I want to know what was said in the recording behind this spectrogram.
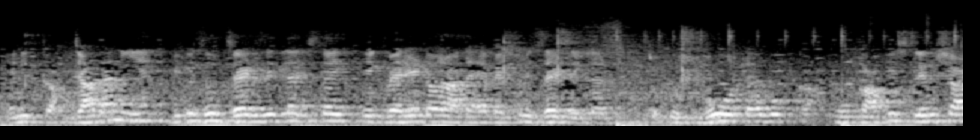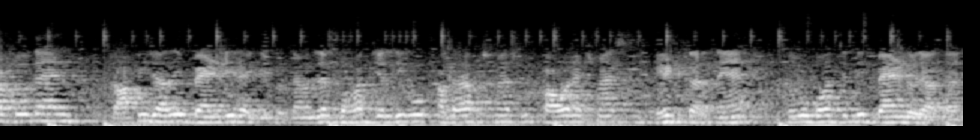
यानी ज़्यादा नहीं है क्योंकि जो जेड जिगलर इसका एक, एक वेरिएंट और आता है एक्चुअली जेड जिगलर तो उस वो होता है वो वो काफ़ी स्लिम शार्ट होता है एंड काफ़ी ज़्यादा बैंडी रैकेट होता है। मतलब बहुत जल्दी वो अगर आप स्मैश पावर स्मैश हिट करते हैं तो वो बहुत जल्दी बैंड हो जाता है।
